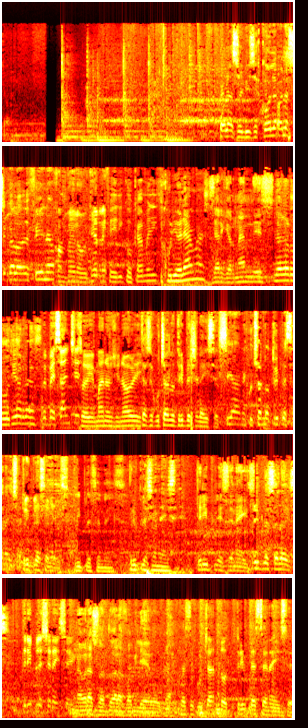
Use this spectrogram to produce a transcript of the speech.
Chao. Hola, soy Luis Escola. Hola, soy Carlos Delfino. Juan Pedro Gutiérrez. Federico Cameri. Julio Lamas. Sergio Hernández. Leonardo Gutiérrez. Pepe Sánchez. Soy Manu Ginobili. Estás escuchando Triple Genesis. Sigan escuchando Triple Genesis. Triple Genesis. Triple Genesis. Triple Genesis. Triple Genesis. Triple Genesis. Triple Genesis. Un abrazo a toda la familia de Boca. Estás escuchando Triple Genesis.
